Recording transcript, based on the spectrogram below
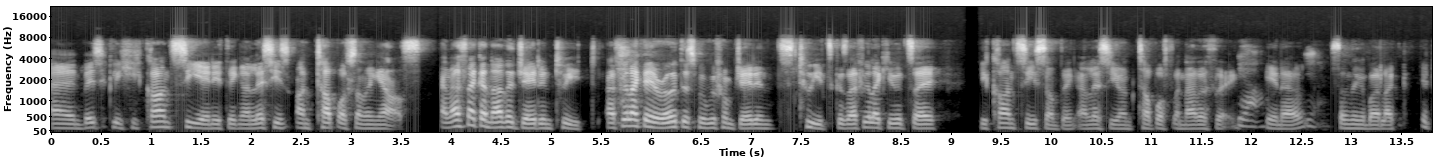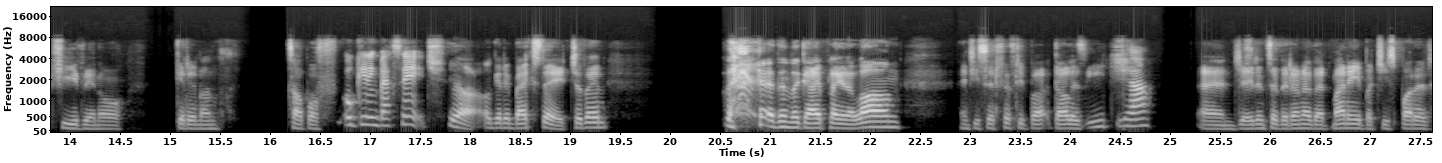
And basically, he can't see anything unless he's on top of something else. And that's like another Jaden tweet. I feel like they wrote this movie from Jaden's tweets because I feel like he would say, you can't see something unless you're on top of another thing. Yeah, You know? yeah. Something about like achieving or getting on top of Or getting backstage. yeah, or getting backstage. So then, and then the guy played along, and she said $50 each. Yeah. And Jaden said they don't have that money, but she spotted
